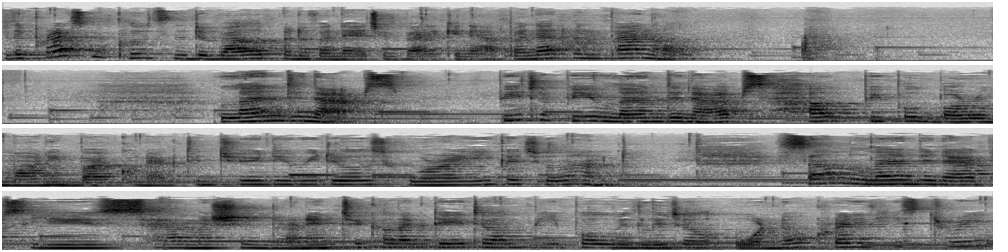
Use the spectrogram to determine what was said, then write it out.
The price includes the development of a native banking app and admin panel. Lending apps. P2P lending apps help people borrow money by connecting to individuals who are eager to lend. Some lending apps use uh, machine learning to collect data on people with little or no credit history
